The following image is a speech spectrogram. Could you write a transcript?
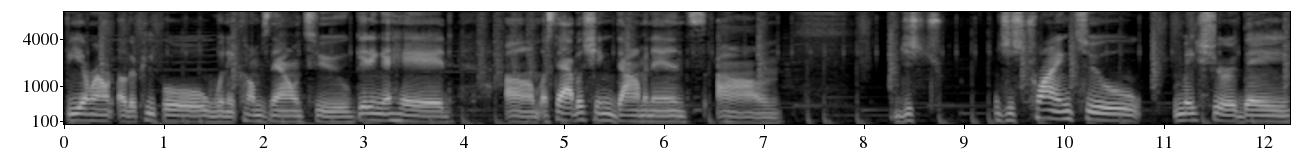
be around other people when it comes down to getting ahead, um, establishing dominance, um, just just trying to make sure they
